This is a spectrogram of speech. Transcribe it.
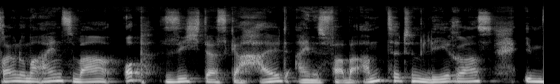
Frage Nummer eins war, ob sich das Gehalt eines verbeamteten Lehrers im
